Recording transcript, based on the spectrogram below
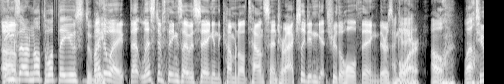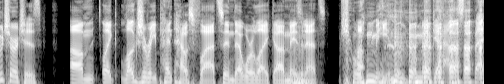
Things Um, are not what they used to be. By the way, that list of things I was saying in the Cumbernauld Town Center, I actually didn't get through the whole thing. There's Okay. more. Oh well, Two churches, um, like luxury penthouse flats, and that were like uh, maisonettes. join me in the mega house pen,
